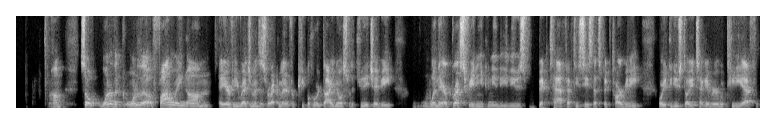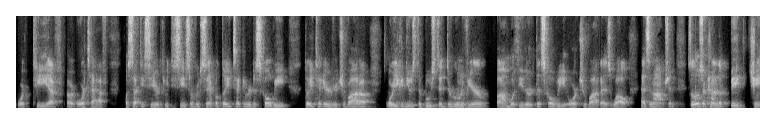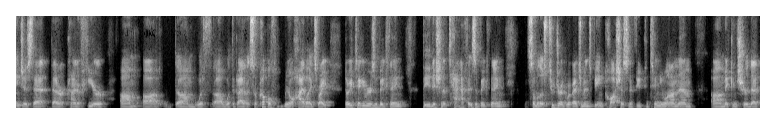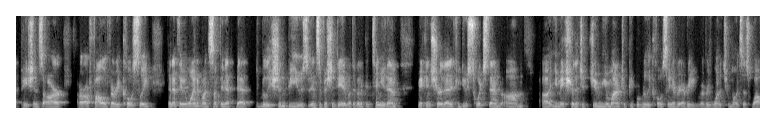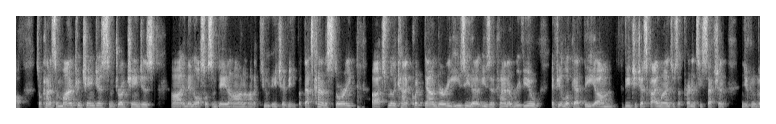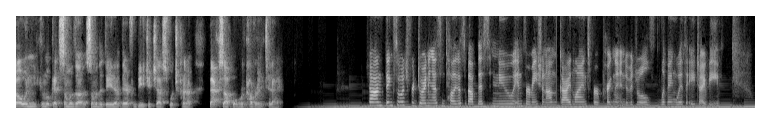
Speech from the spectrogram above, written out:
Um, so one of the one of the following um, ARV regimens is recommended for people who are diagnosed with acute HIV when they are breastfeeding. You can either, either use BIC-TAF FTC, so that's Biktarvy, or you could use dolutegravir with TDF or TDF or, or TAF plus FTC or 3TC. So, for example, dolutegravir Descovy, dolutegravir Truvada, or you could use the boosted darunavir um, with either Descovy or Truvada as well as an option. So, those are kind of the big changes that that are kind of here um, uh, um, with uh, with the guidelines. So, a couple of, you know highlights, right? Dolutegravir is a big thing. The addition of TAF is a big thing. Some of those two drug regimens being cautious, and if you continue on them, uh, making sure that patients are, are, are followed very closely, and if they wind up on something that that really shouldn't be used, insufficient data, but they're going to continue them, making sure that if you do switch them, um, uh, you make sure that you, you monitor people really closely every every every one or two months as well. So kind of some monitoring changes, some drug changes, uh, and then also some data on on acute HIV. But that's kind of the story. Uh, it's really kind of quick, down, dirty, easy to easy to kind of review. If you look at the um, DHHS guidelines, there's a pregnancy section, and you can go and you can look at some of the some of the data there from DHHS, which kind of backs up what we're covering today. John, thanks so much for joining us and telling us about this new information on guidelines for pregnant individuals living with HIV.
